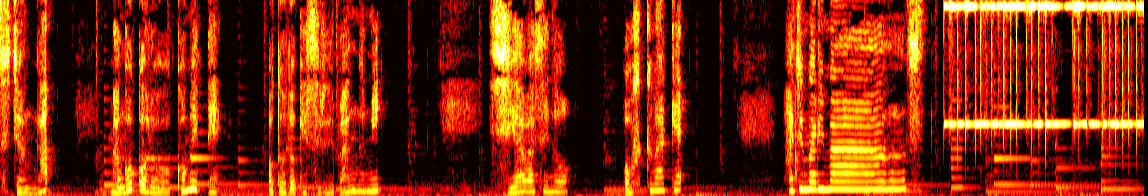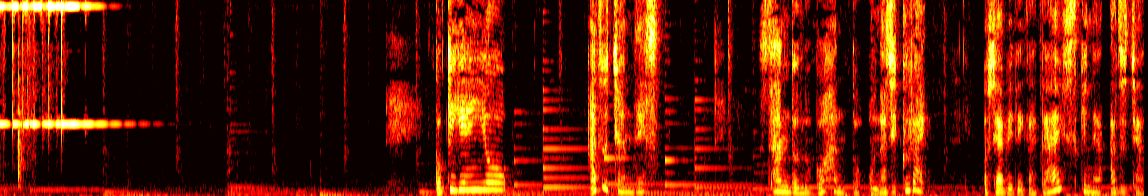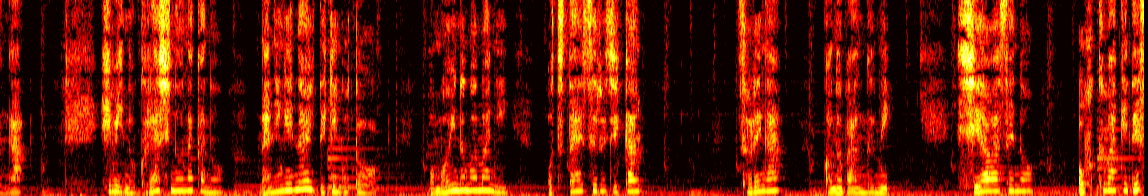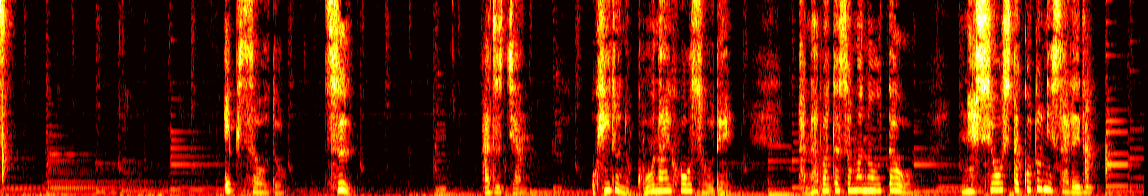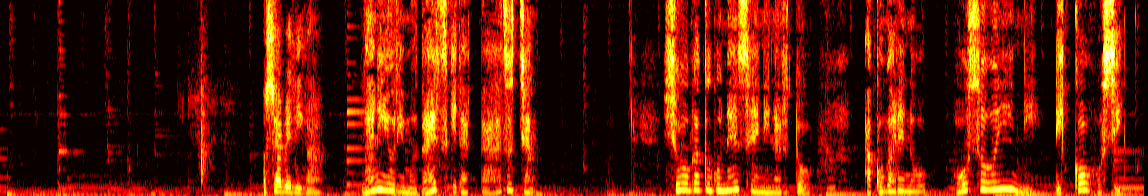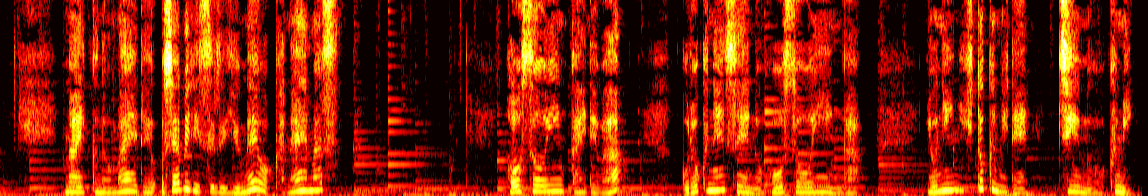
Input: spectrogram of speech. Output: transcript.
ずちゃんが真心を込めてお届けする番組。幸せのおふくわけ。始まります。ごきげんようあずちゃんです。三度のご飯と同じくらいおしゃべりが大好きなあずちゃんが日々の暮らしの中の何気ない出来事を思いのままにお伝えする時間。それがこの番組「幸せのおふくわけ」です。エピソード2あずちゃんお昼の校内放送で七夕様の歌を熱唱したことにされる。おしゃべりが何よりも大好きだったあずちゃん。小学5年生になると憧れの放送委員に立候補しマイクの前でおしゃべりする夢を叶えます。放送委員会では56年生の放送委員が4人1組でチームを組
